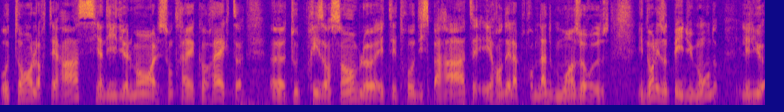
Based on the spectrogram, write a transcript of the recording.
autant leurs terrasses, si individuellement elles sont très correctes, euh, toutes prises ensemble étaient trop disparates et rendaient la promenade moins heureuse. Et dans les autres pays du monde, les lieux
